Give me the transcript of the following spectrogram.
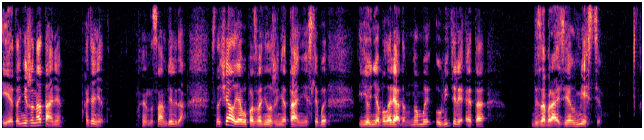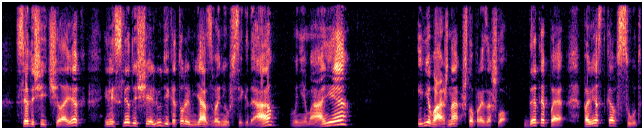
И это не жена Таня. Хотя нет, на самом деле да. Сначала я бы позвонил жене Тане, если бы ее не было рядом, но мы увидели это безобразие вместе. Следующий человек или следующие люди, которым я звоню всегда, внимание, и неважно, что произошло. ДТП, повестка в суд,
